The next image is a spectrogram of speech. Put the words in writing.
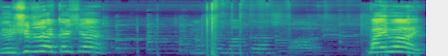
Görüşürüz arkadaşlar. Görüşürüz arkadaşlar. Bay bay.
